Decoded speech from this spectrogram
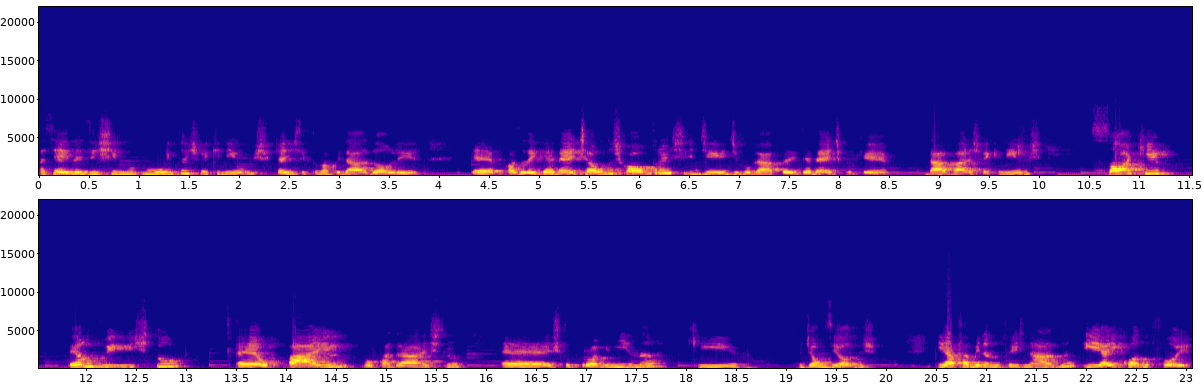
Assim, ainda existem muitas fake news que a gente tem que tomar cuidado ao ler. É, por causa da internet, é um dos contras de divulgar pela internet, porque dá várias fake news. Só que, pelo visto, é, o pai, o padrasto, é, estuprou a menina, que de 11 anos, e a família não fez nada. E aí, quando foi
